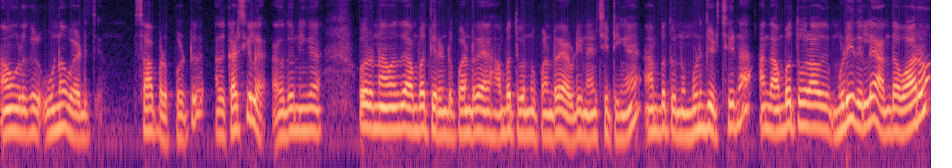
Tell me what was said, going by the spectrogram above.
அவங்களுக்கு உணவு அடித்து சாப்பாடு போட்டு அது கடைசியில் அது நீங்கள் ஒரு நான் வந்து ஐம்பத்தி ரெண்டு பண்ணுறேன் ஐம்பத்தி ஒன்று பண்ணுறேன் அப்படின்னு நினச்சிட்டிங்க ஐம்பத்தொன்று முடிஞ்சிடுச்சுன்னா அந்த ஐம்பத்தோராவது முடியுதில்லை அந்த வாரம்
